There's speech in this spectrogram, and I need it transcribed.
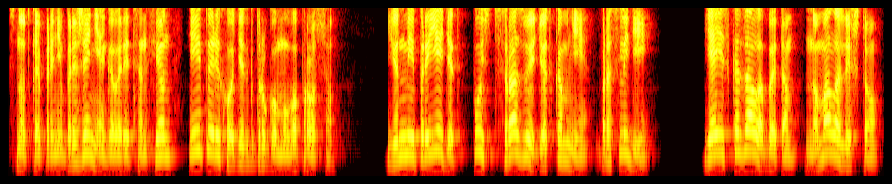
С ноткой пренебрежения говорит Сэнхён и переходит к другому вопросу. Юнми приедет, пусть сразу идет ко мне, проследи. Я ей сказал об этом, но мало ли что.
